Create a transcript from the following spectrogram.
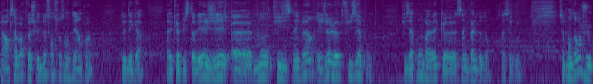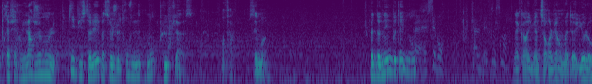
Alors, savoir que je fais 261 points de dégâts avec le pistolet. J'ai euh, mon fusil sniper et j'ai le fusil à pompe. Fusil à pompe avec 5 euh, balles dedans. Ça, c'est cool. Cependant, je préfère largement le petit pistolet parce que je le trouve nettement plus classe. Enfin, c'est moi. Je peux te donner une bouteille, non eh, D'accord, il vient de se relever en mode YOLO.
